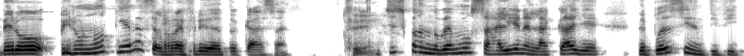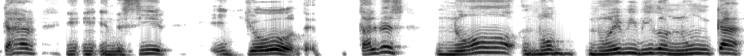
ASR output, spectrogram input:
pero, pero no tienes el refri de tu casa. Sí. Entonces cuando vemos a alguien en la calle, te puedes identificar en, decir, yo tal vez no, no, no he vivido nunca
